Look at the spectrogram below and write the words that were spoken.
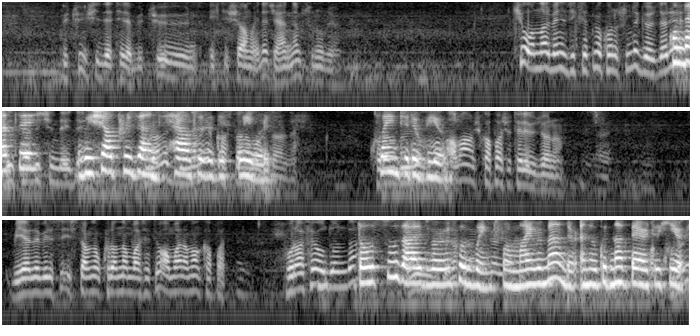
bütün şiddetiyle, bütün ihtişamıyla cehennem sunuluyor. Ki onlar beni zikretme konusunda gözleri On that day, içindeydi. We shall present hell to the disbelievers, plain to the view. Aman şu kapa şu televizyonu. Bir yerde birisi İslam'dan, Kur'an'dan bahsediyor. Aman aman kapat. Mm. Olduğunda Those whose eyes were hoodwinked from my reminder and who could not bear to hear,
